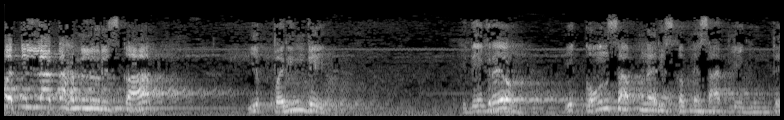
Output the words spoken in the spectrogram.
بت اللہ تحمل کا یہ پرندے یہ دیکھ رہے ہو؟ یہ کون سا اپنا رزق اپنے ساتھ لیے گھومتے؟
